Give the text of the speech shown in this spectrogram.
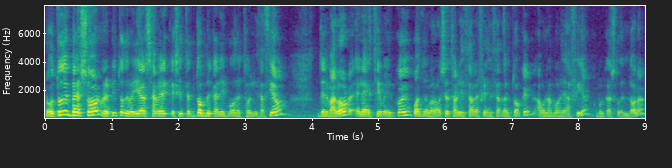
Luego, todo inversor, repito, debería saber que existen dos mecanismos de estabilización del valor en la stablecoin cuando el valor se estabiliza referenciando al token a una moneda fiat, como el caso del dólar,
